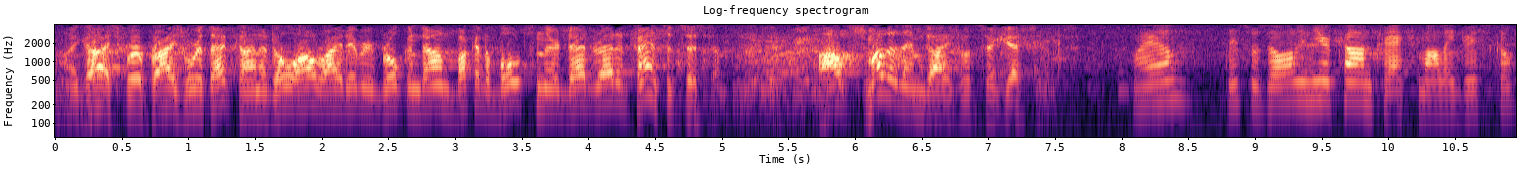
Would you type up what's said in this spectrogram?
my gosh, for a prize worth that kind of dough, I'll ride every broken down bucket of bolts in their dad ratted transit system. I'll smother them guys with suggestions. Well, this was all in your contract, Molly Driscoll.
